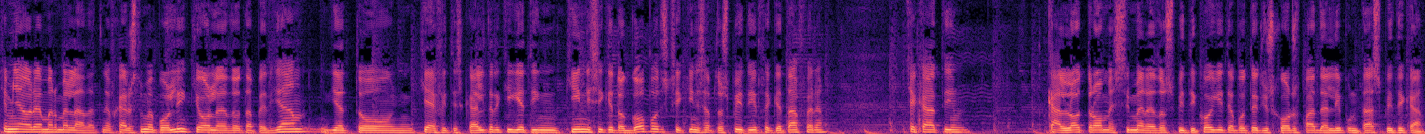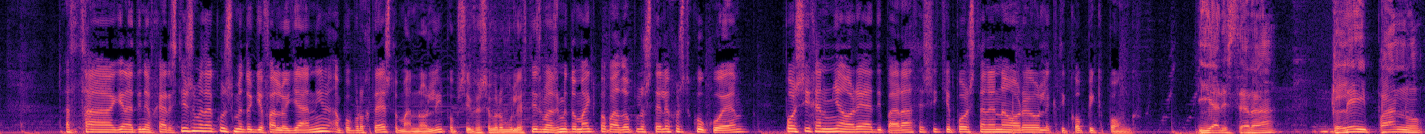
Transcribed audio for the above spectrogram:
και μια ωραία μαρμελάδα. Την ευχαριστούμε πολύ και όλα εδώ τα παιδιά για το κέφι της καλύτερα και για την κίνηση και τον κόπο της. Ξεκίνησε από το σπίτι, ήρθε και τα έφερε και κάτι καλό τρώμε σήμερα εδώ σπιτικό γιατί από τέτοιους χώρους πάντα λείπουν τα σπιτικά. Θα, για να την ευχαριστήσουμε, θα ακούσουμε τον Κεφαλογιάννη από προχτές, τον Μανώλη, υποψήφιος Ευρωβουλευτής, μαζί με τον Μάκη Παπαδόπουλο, στέλεχος του ΚΚΕ, πώς είχαν μια ωραία αντιπαράθεση και πώς ήταν ένα ωραίο λεκτικό πικ-πονγκ. Η αριστερά κλαίει πάνω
